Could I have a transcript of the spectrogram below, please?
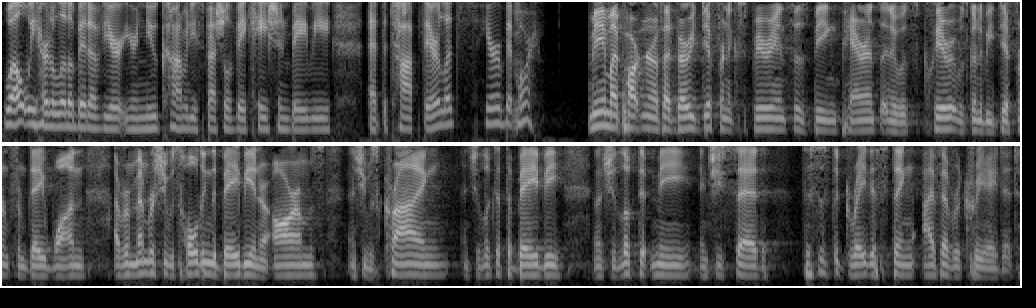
Well, we heard a little bit of your your new comedy special Vacation Baby at the top there. Let's hear a bit more. Me and my partner have had very different experiences being parents, and it was clear it was going to be different from day one. I remember she was holding the baby in her arms, and she was crying, and she looked at the baby, and then she looked at me, and she said, This is the greatest thing I've ever created.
